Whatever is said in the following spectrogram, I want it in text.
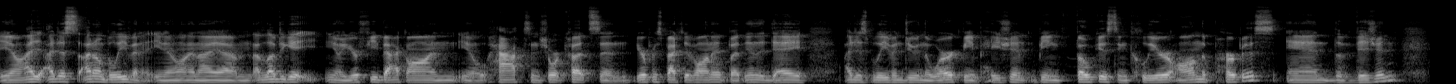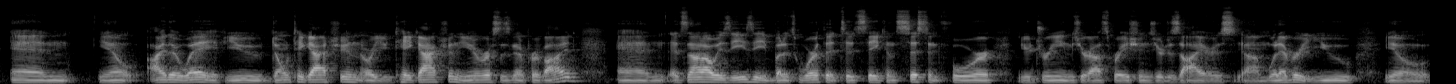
you know, I, I just I don't believe in it, you know, and I um I'd love to get you know your feedback on you know hacks and shortcuts and your perspective on it. But at the end of the day, I just believe in doing the work, being patient, being focused and clear on the purpose and the vision, and you know either way, if you don't take action or you take action, the universe is going to provide, and it's not always easy but it's worth it to stay consistent for your dreams your aspirations your desires um, whatever you you know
